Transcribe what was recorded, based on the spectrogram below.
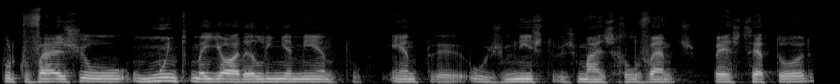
porque vejo muito maior alinhamento entre os ministros mais relevantes para este setor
